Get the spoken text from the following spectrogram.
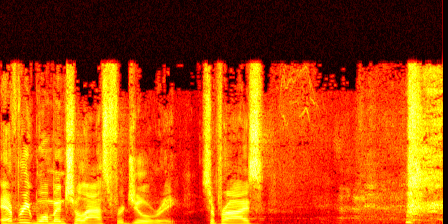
Every woman shall ask for jewelry. Surprise.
